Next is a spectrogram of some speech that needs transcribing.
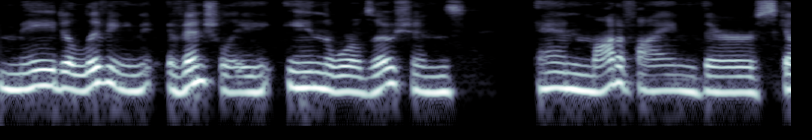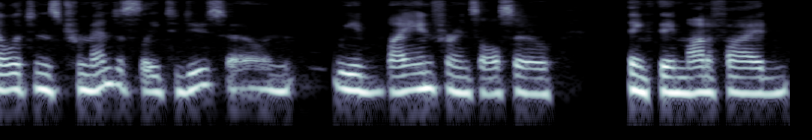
made a living eventually in the world's oceans and modifying their skeletons tremendously to do so. And we, by inference, also think they modified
